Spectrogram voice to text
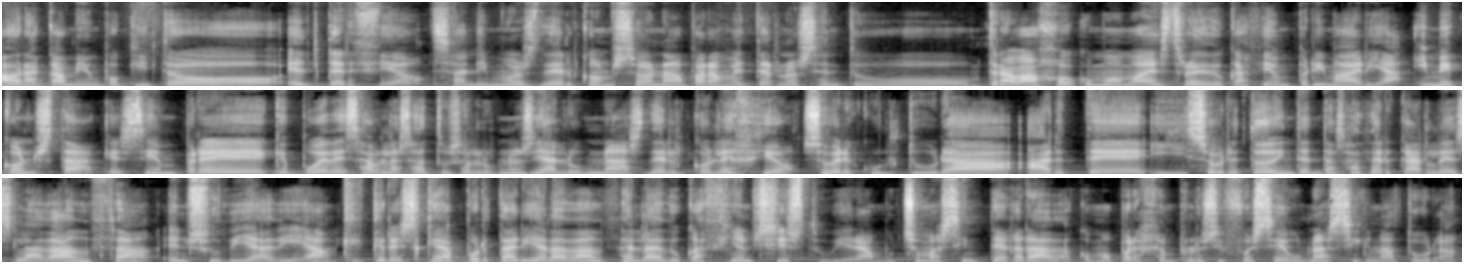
Ahora cambio un poquito el tercio, salimos del Comsona para meternos en tu trabajo como maestro de educación primaria y me consta que siempre que puedes hablas a tus alumnos y alumnas del colegio sobre cultura, arte y sobre todo intentas acercarles la danza en su día a día. ¿Qué crees que aportaría la danza en la educación si estuviera mucho más integrada, como por ejemplo si fuese una asignatura?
